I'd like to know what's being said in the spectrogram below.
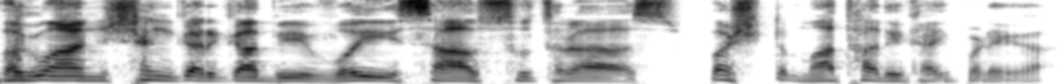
भगवान शंकर का भी वही साफ़ सुथरा, स्पष्ट माथा दिखाई पड़ेगा।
